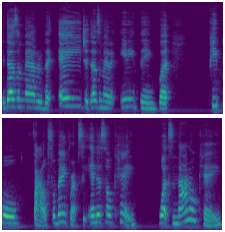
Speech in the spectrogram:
it doesn't matter the age, it doesn't matter anything, but people file for bankruptcy and it's okay. What's not okay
